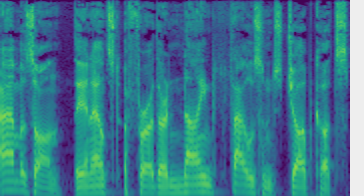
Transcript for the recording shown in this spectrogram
Amazon? They announced a further 9,000 job cuts.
